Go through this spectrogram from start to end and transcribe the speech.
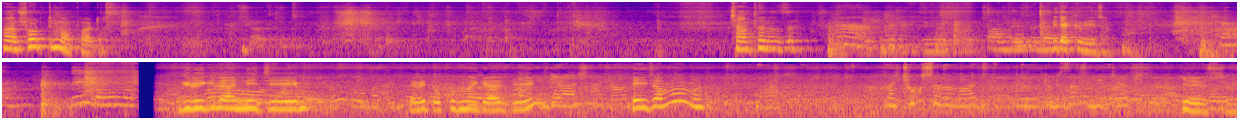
Ha şort değil mi o pardon. Çantanızı. Ha. Bir dakika vereceğim. Benim babamla. Güle güle anneciğim. Evet okuluna geldik. Heyecan var mı? Ha çok sıra var. Biz nasıl gireceğiz? Gireriz şimdi.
